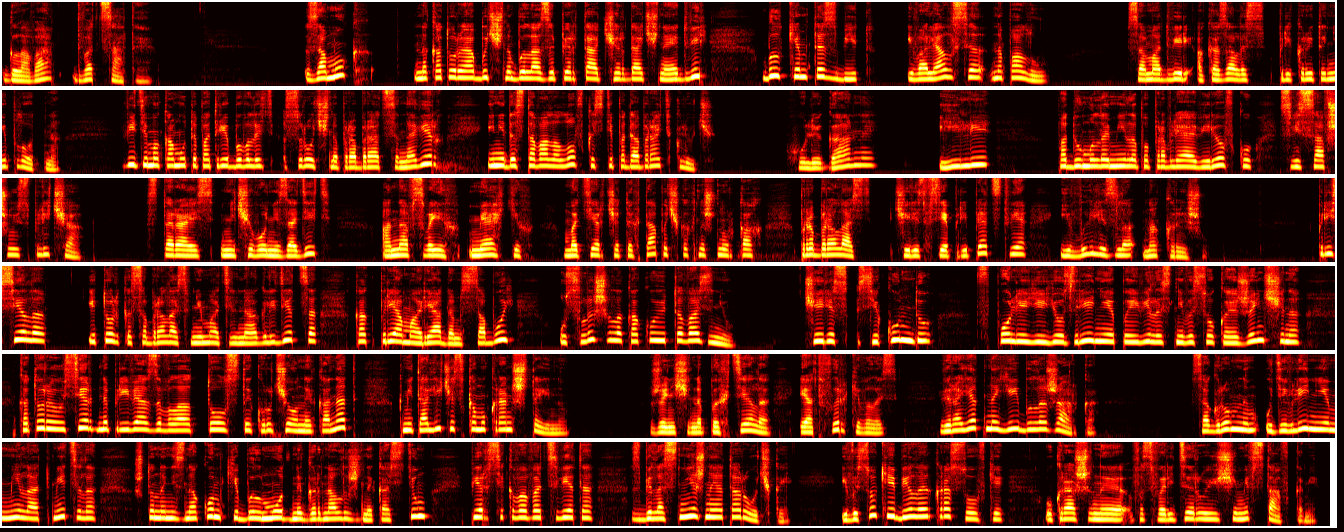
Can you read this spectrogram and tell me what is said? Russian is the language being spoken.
Глава 20 Замок, на который обычно была заперта чердачная дверь, был кем-то сбит и валялся на полу. Сама дверь оказалась прикрыта неплотно. Видимо, кому-то потребовалось срочно пробраться наверх и не доставало ловкости подобрать ключ. «Хулиганы или...» — подумала Мила, поправляя веревку, свисавшую с плеча. Стараясь ничего не задеть, она в своих мягких матерчатых тапочках на шнурках пробралась через все препятствия и вылезла на крышу. Присела и только собралась внимательно оглядеться, как прямо рядом с собой услышала какую-то возню. Через секунду в поле ее зрения появилась невысокая женщина — которая усердно привязывала толстый крученый канат к металлическому кронштейну. Женщина пыхтела и отфыркивалась. Вероятно, ей было жарко. С огромным удивлением Мила отметила, что на незнакомке был модный горнолыжный костюм персикового цвета с белоснежной оторочкой и высокие белые кроссовки, украшенные фосфорицирующими вставками.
